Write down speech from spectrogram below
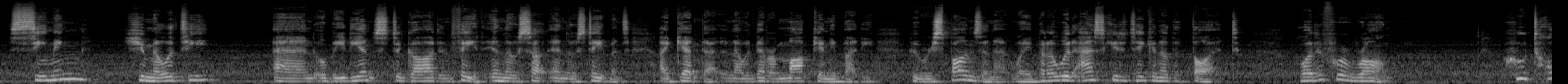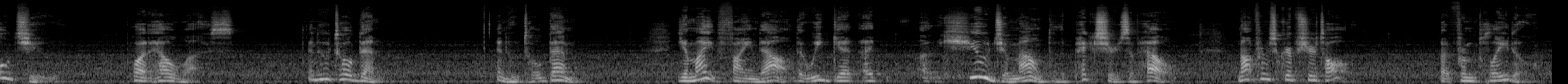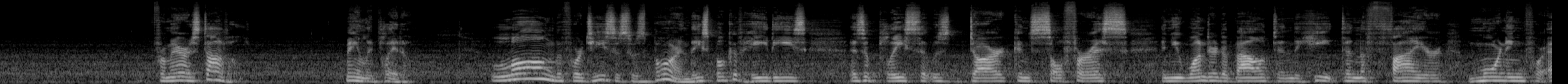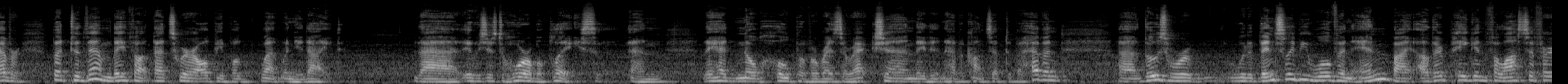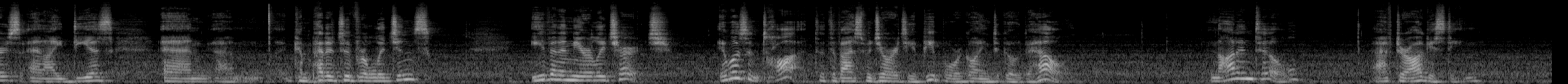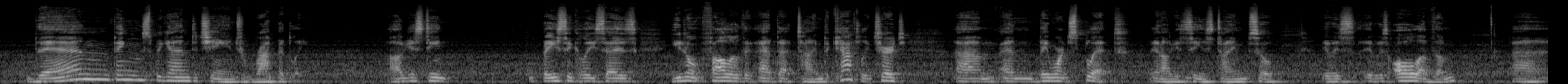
seeming humility and obedience to God and faith in those in those statements. I get that, and I would never mock anybody who responds in that way. But I would ask you to take another thought. What if we're wrong? Who told you what hell was? And who told them? And who told them? You might find out that we get a, a huge amount of the pictures of hell, not from Scripture at all, but from Plato, from Aristotle, mainly Plato. Long before Jesus was born, they spoke of Hades as a place that was dark and sulfurous, and you wandered about in the heat and the fire, mourning forever. But to them, they thought that's where all people went when you died, that it was just a horrible place. And they had no hope of a resurrection, they didn't have a concept of a heaven. Uh, those were would eventually be woven in by other pagan philosophers and ideas and um, competitive religions, even in the early church. It wasn't taught that the vast majority of people were going to go to hell. Not until after Augustine. Then things began to change rapidly. Augustine basically says you don't follow the, at that time the Catholic Church, um, and they weren't split in Augustine's time, so it was it was all of them. Uh,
